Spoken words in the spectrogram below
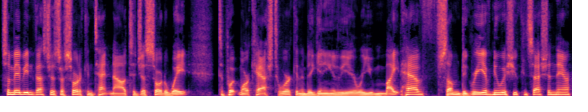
So maybe investors are sort of content now to just sort of wait to put more cash to work in the beginning of the year where you might have some degree of new issue concession there.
